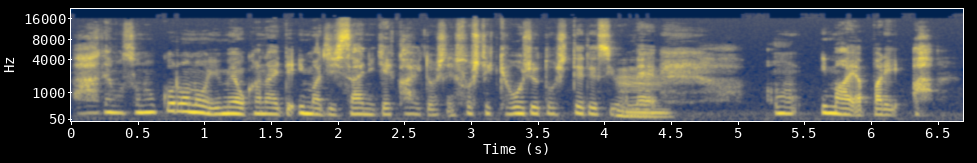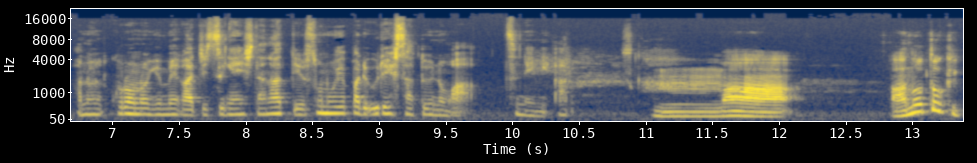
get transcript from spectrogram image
ああ、でもその頃の夢を叶えて、今実際に外科医として、そして教授としてですよね。うん、今やっぱり、あ、あの頃の夢が実現したなっていう、そのやっぱり嬉しさというのは常にあるんですか？うん、まあ、あの時、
